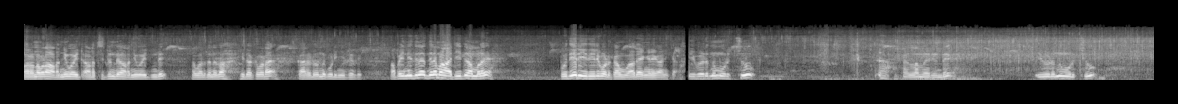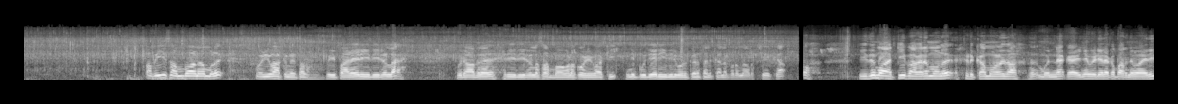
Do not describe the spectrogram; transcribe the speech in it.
ഒരെണ്ണം ഇവിടെ അടഞ്ഞു പോയിട്ട് അടച്ചിട്ടുണ്ട് അടഞ്ഞു പോയിട്ടുണ്ട്. അതുപോലെ തന്നെ ഇതാ ഇതൊക്കെ ഇവിടെ കരട് വന്ന് കുടുങ്ങിയിട്ടുണ്ട്. അപ്പോൾ ഇനി ഇതിനെ ഇതിനെ മാറ്റിയിട്ട് നമ്മൾ പുതിയ രീതിയിൽ കൊടുക്കാൻ പോകും അതെങ്ങനെ കാണിക്കാം. ഇവിടുന്ന് മുറിച്ചു. വെള്ളം വരുന്നുണ്ട്. ഇവിടുന്ന് മുറിച്ചു. അപ്പോൾ ഈ സംഭവമാണ് നമ്മൾ ഒഴിവാക്കുന്നത് കേട്ടോ. അപ്പോൾ ഈ പഴയ രീതിയിലുള്ള പുരാതന രീതിയിലുള്ള സംഭവങ്ങളൊക്കെ ഒഴിവാക്കി. ഇനി പുതിയ രീതിയിൽ കൊടുക്കണം. തൽക്കാലം ഇവിടെ നിറച്ചേക്കാം ഇത് മാറ്റി പകരം നമ്മൾ എടുക്കാൻ പോകുന്നത് ഇതാ മുന്നേ കഴിഞ്ഞ വീഡിയോയിലൊക്കെ പറഞ്ഞ മാതിരി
